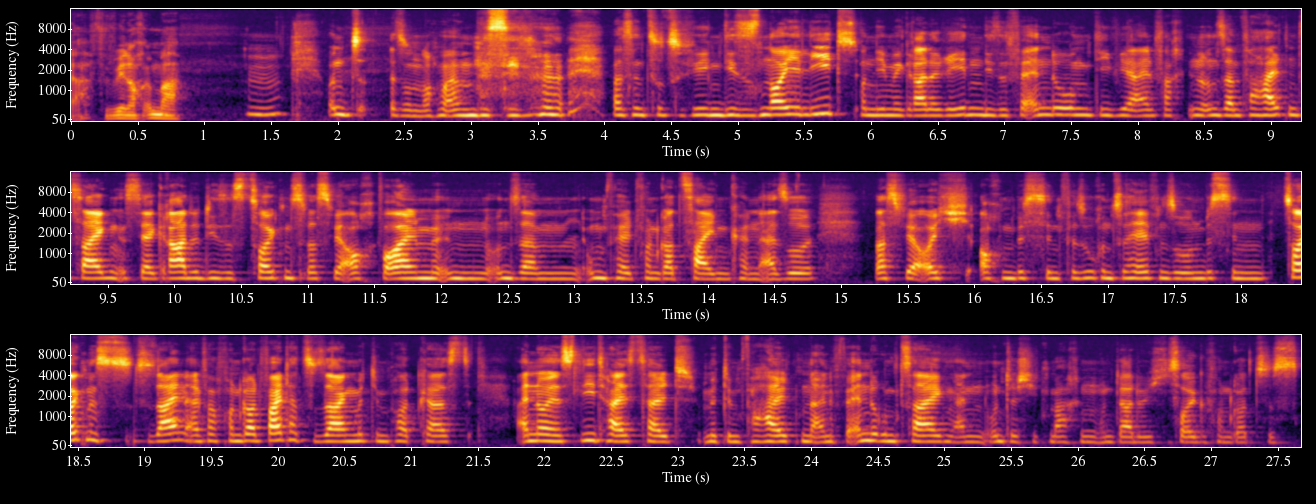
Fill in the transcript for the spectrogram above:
ja, für wen auch immer. Mhm. Und also nochmal ein bisschen was hinzuzufügen, dieses neue Lied, von dem wir gerade reden, diese Veränderung, die wir einfach in unserem Verhalten zeigen, ist ja gerade dieses Zeugnis, was wir auch vor allem in unserem Umfeld von Gott zeigen können. Also was wir euch auch ein bisschen versuchen zu helfen, so ein bisschen Zeugnis zu sein, einfach von Gott weiterzusagen mit dem Podcast. Ein neues Lied heißt halt mit dem Verhalten eine Veränderung zeigen, einen Unterschied machen und dadurch Zeuge von Gottes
